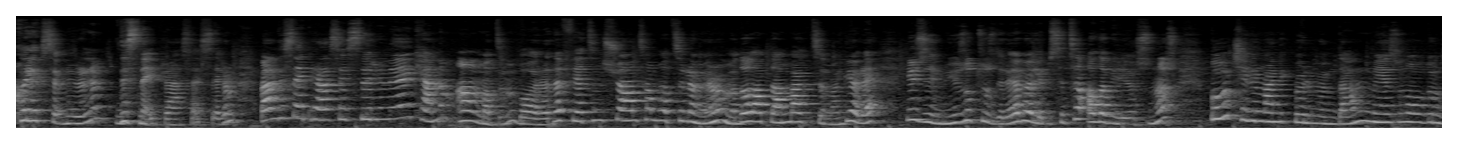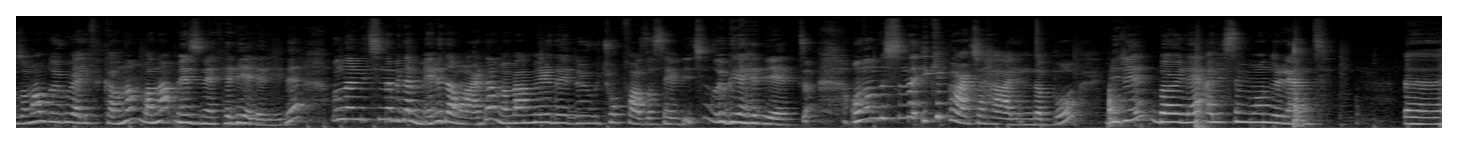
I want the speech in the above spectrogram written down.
koleksiyon ürünüm Disney prenseslerim. Ben Disney prenseslerini kendim almadım bu arada. Fiyatını şu an tam hatırlamıyorum ama dolaptan baktığıma göre 120-130 liraya böyle bir seti alabiliyorsunuz. Bu çevirmenlik bölümümden mezun olduğum zaman Duygu ve Elif Kalın'ın bana mezuniyet hediyeleriydi. Bunların içinde bir de Merida vardı ama ben Merida'yı Duygu çok fazla sevdiği için Duygu'ya hediye ettim. Onun dışında iki parça halinde bu. Biri böyle Alice in Wonderland e,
